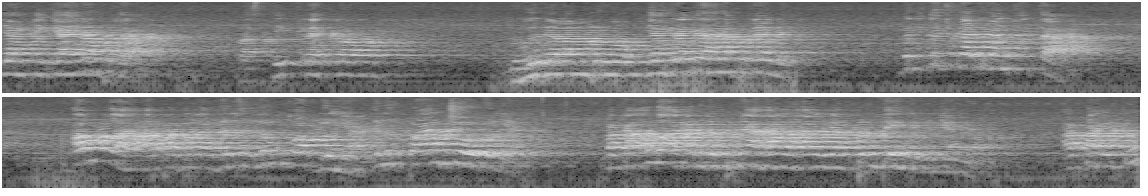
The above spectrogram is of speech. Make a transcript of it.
Yang tiga itu apa? Plastik retro, dulu dalam bro, yang kira-kira anak perlu Begitu juga dengan kita. Allah apabila gelap lengkap dunia, gelap pancur dunia, maka Allah akan berpunya hal-hal yang penting di dunia ini. Apa itu?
